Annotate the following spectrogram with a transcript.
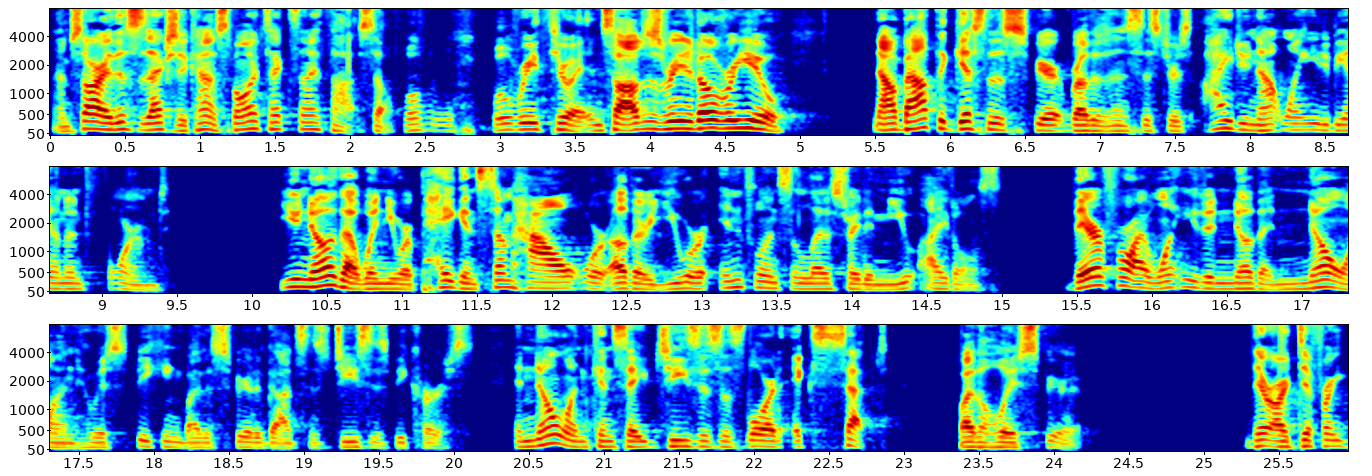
I'm sorry, this is actually kind of smaller text than I thought, so we'll, we'll read through it. And so I'll just read it over you. Now, about the gifts of the Spirit, brothers and sisters, I do not want you to be uninformed. You know that when you were pagan, somehow or other, you were influenced and led astray to mute idols. Therefore, I want you to know that no one who is speaking by the Spirit of God says, Jesus be cursed. And no one can say Jesus is Lord except by the Holy Spirit. There are different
